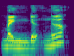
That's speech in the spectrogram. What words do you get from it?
bình đựng nước.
